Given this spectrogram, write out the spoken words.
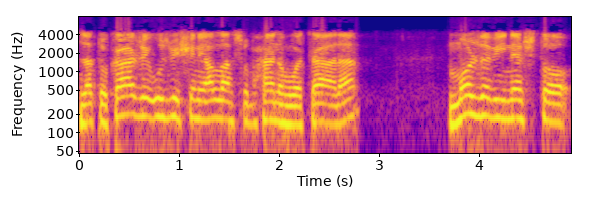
Zato kaže uzvišeni Allah subhanahu wa ta'ala, možda vi nešto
